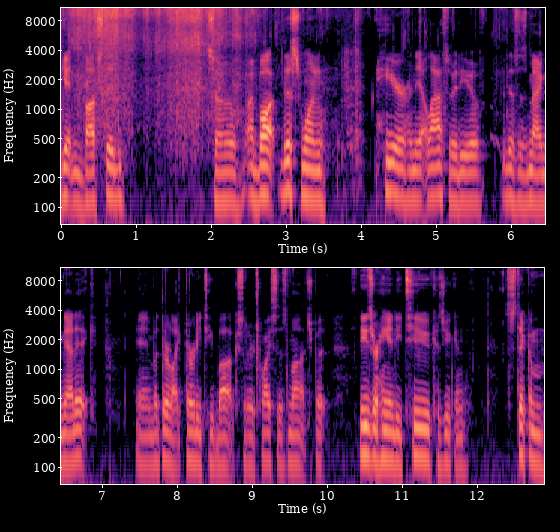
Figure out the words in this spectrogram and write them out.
getting busted. So I bought this one here in the last video. This is magnetic, and but they're like 32 bucks, so they're twice as much. But these are handy too because you can stick them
